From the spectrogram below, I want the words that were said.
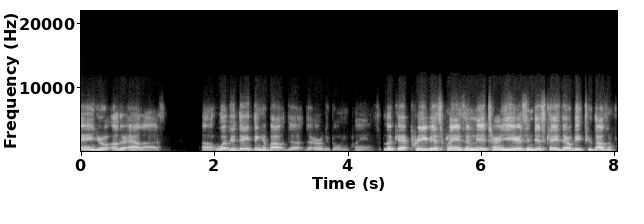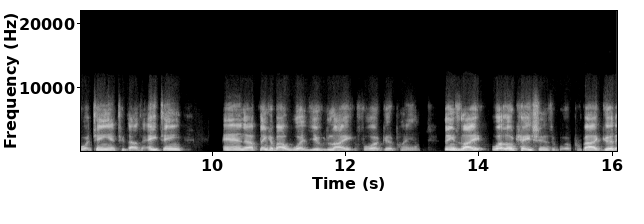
and your other allies. Uh, what do they think about the, the early voting plans? Look at previous plans in midterm years. In this case, that would be 2014 and 2018. And uh, think about what you'd like for a good plan. Things like what locations will provide good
